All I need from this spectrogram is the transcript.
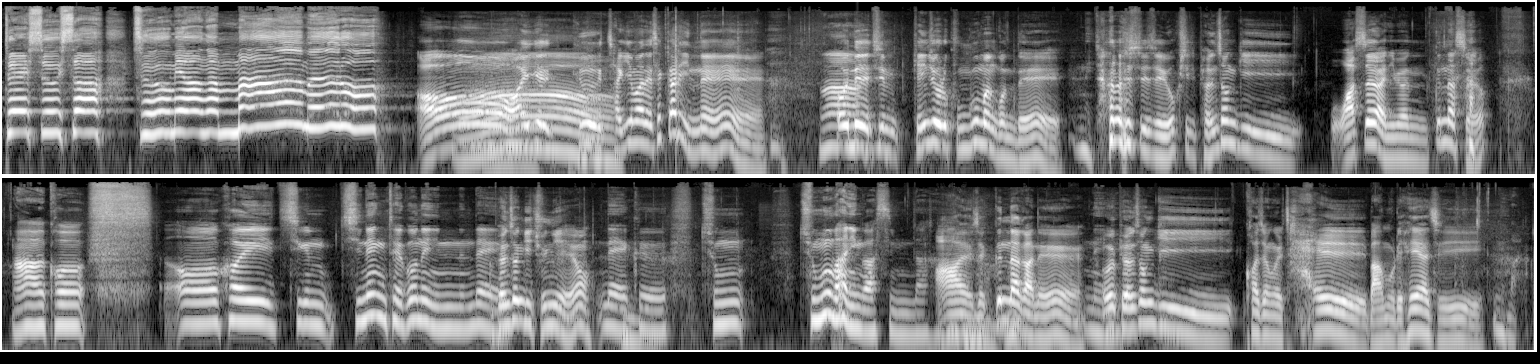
될 수 있어, 투명한 마음으로. 어, 아, 이게 그 자기만의 색깔이 있네. 와. 어, 근데 지금 개인적으로 궁금한 건데, 찬원 씨 지금 혹시 변성기 왔어요? 아니면 끝났어요? 아, 거, 어, 거의 지금 진행되고는 있는데. 변성기 중이에요? 네, 그, 중, 중후반인 것 같습니다. 아, 이제 끝나가는. 네. 어, 변성기 과정을 잘 마무리해야지.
